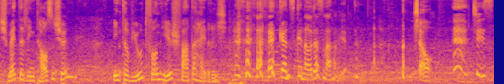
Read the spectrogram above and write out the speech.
Schmetterling tausendschön interviewt von Hirschvater Heinrich. Ganz genau, das machen wir. Ciao. Tschüss.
